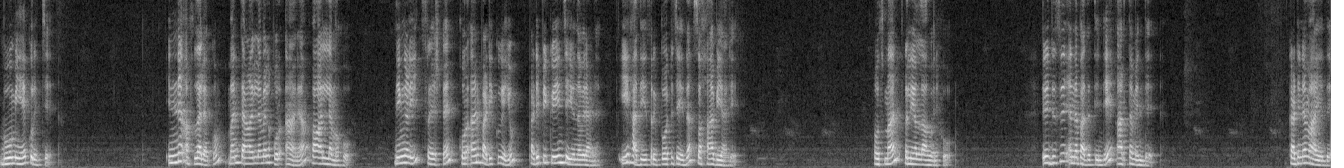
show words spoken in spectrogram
ഭൂമിയെക്കുറിച്ച്. ഇന്ന അഫ്ദലക്കും മൻ താല്ലമൽ ഖുർആന വാല്ലമഹു നിങ്ങളിൽ ശ്രേഷ്ഠൻ ഖുർആൻ പഠിക്കുകയും പഠിപ്പിക്കുകയും ചെയ്യുന്നവരാണ്. ഈ ഹദീസ് റിപ്പോർട്ട് ചെയ്ത സ്വഹാബിയാര്. ഉസ്മാൻ റലിയല്ലാഹു അൻഹു. റിജിസ് എന്ന പദത്തിന്റെ അർത്ഥമെന്ത്? കഠിനമായത്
